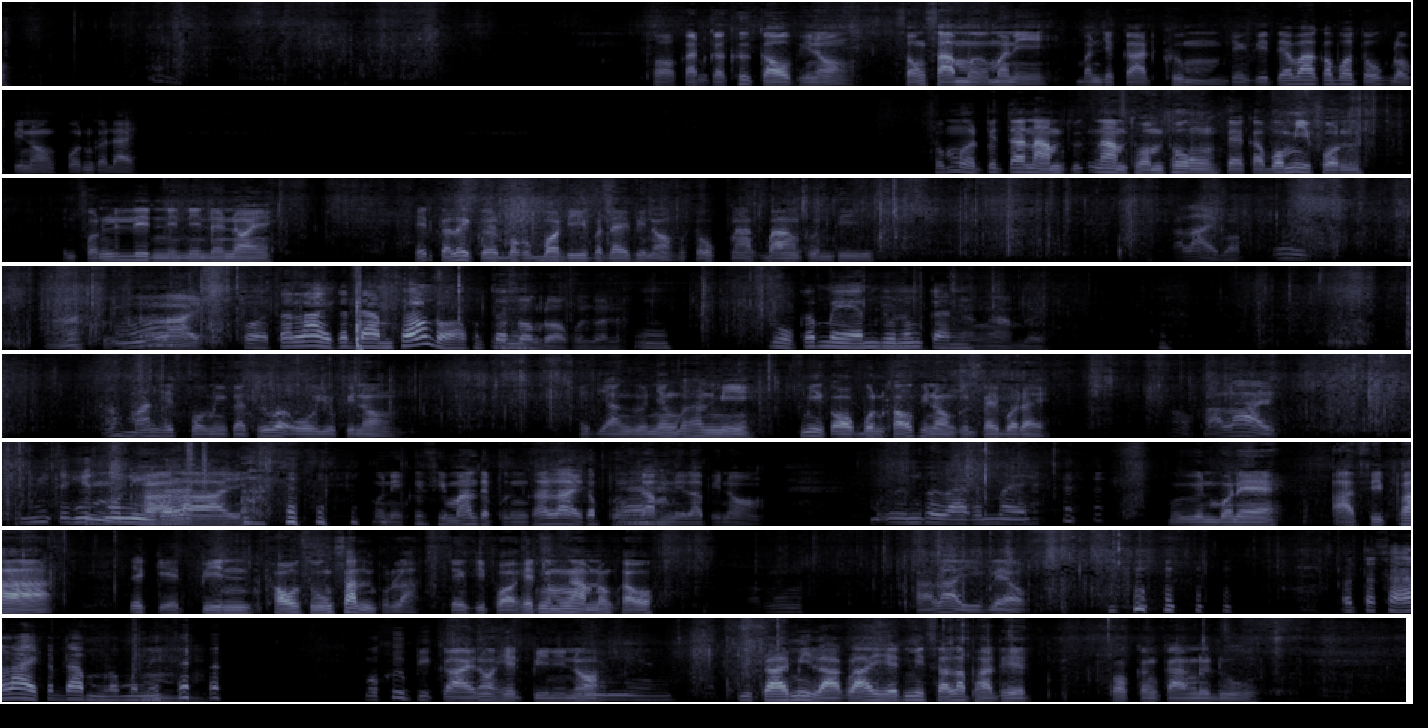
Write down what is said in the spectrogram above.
พอกันก็คือเก่าพี่น้องสองสามเหมือมานี่บรรยากาศคึมจังสิแต่ว่าก็บ่ตกดอกพี่น้องฝนก็ได้สมมติเป็นตาน้ำน้ำถ่วมทง แต่ก็บ่มีฝน เป็นฝนลิ่นๆนิดๆหน่อยๆเฮ็ดก็เลยเกิดบ่บ่ดีปานใดพี่น้องตกนักบางพื้นที่กลายบ่ เออฮะผึ่งขาลายก็ตะไลก็ดำสองดอกมันตัวสอนี้งดอกคนตัวนะอืมลูกกับแม่มนอยู่น้ำกันงามเลยเอ้ามันเห็ดพวกนี้ก็ถือว่าโออยู่พี่น้องเห็ดอย่างอื่นยังบ่ทันมี มีก็ออกบนเขาพี่น้องขึ้นไปบ่ได้เอ้าขาลายมีแต่เห็ดหมูนี่ขาละลายมื้อนี้คือสิมันแต่ผึ่งขาลายกับผึ่งดำนี่ล่ะพี่น้องมื้ออื่นค่อยว่ากันใหม่มืออื่นบ่แน่อาจสิผ้า ยายเกตปีนเขาสูงสั้นพุ่นล่ะจังสิพอเฮ็ดงามๆน้องเขาดอกหนึงขาลายอีกแล้ว เอาตะขาไล่ก็ดำแล้วมันนี่อืมบ่คือปีกายเนาะเฮ็ดปีนี้เนาะแม่นปีกายมีหลากหลายเฮ็ดมีสารพัดเฮ็ดพอกลางๆฤดู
